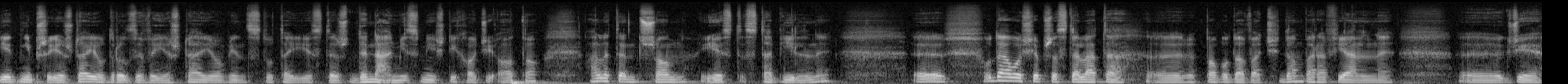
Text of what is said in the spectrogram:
Jedni przyjeżdżają, drudzy wyjeżdżają, więc tutaj jest też dynamizm, jeśli chodzi o to, ale ten trzon jest stabilny. E, Udało się przez te lata e, pobudować dom parafialny, gdzie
